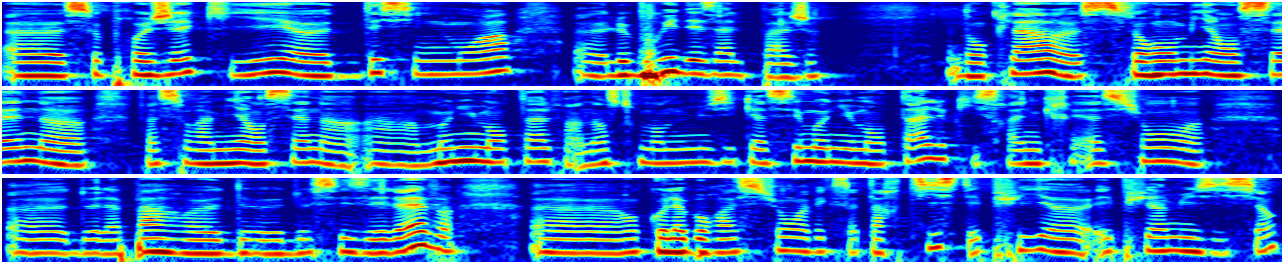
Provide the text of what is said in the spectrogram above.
ce projet qui est Dessine-moi le bruit des alpages. Donc là, seront mis en scène, enfin, sera mis en scène un, un monumental, enfin, un instrument de musique assez monumental qui sera une création euh, de la part euh, de, de ses élèves, euh, en collaboration avec cet artiste et puis, et puis un musicien.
